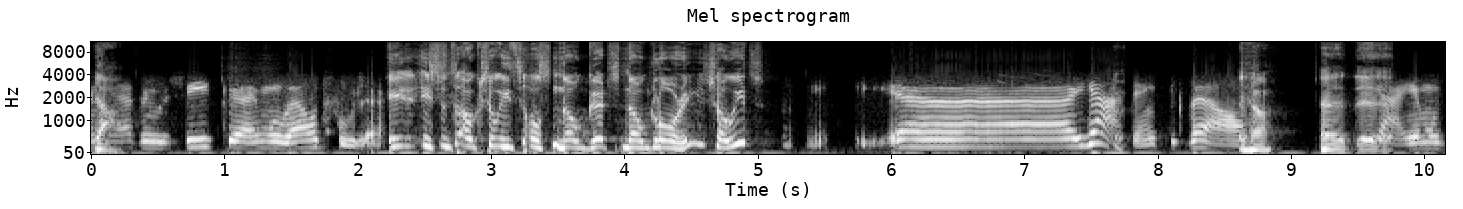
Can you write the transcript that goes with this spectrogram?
ja. having muziek, ik moet wel het voelen. is, is het ook zoiets als No Guts, No Glory? Zoiets? Ja, denk ik wel. Ja. Ja, je moet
